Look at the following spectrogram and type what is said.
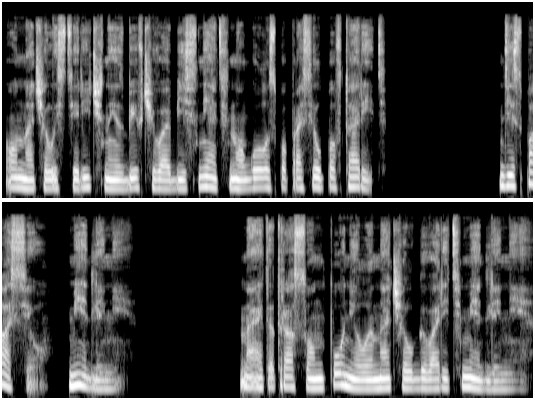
Он начал истерично и сбивчиво объяснять, но голос попросил повторить. «Диспасио, медленнее». На этот раз он понял и начал говорить медленнее.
